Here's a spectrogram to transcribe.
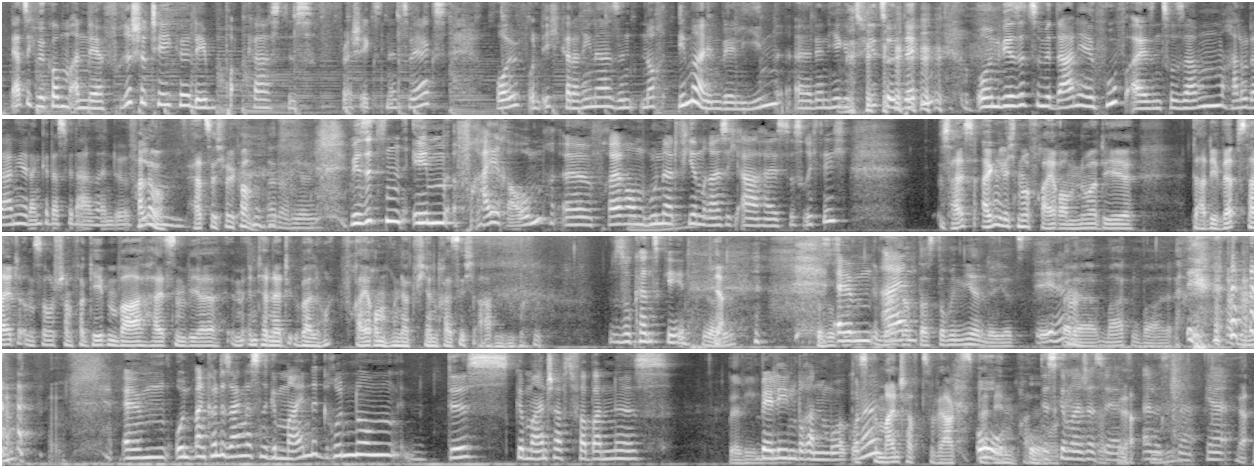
Herzlich willkommen an der Frische Theke, dem Podcast des FreshX-Netzwerks. Rolf und ich, Katharina, sind noch immer in Berlin, äh, denn hier gibt es viel zu entdecken. Und wir sitzen mit Daniel Hufeisen zusammen. Hallo Daniel, danke, dass wir da sein dürfen. Hallo, herzlich willkommen. Hi Daniel. Wir sitzen im Freiraum. Äh, Freiraum 134a heißt es, richtig? Es heißt eigentlich nur Freiraum, nur die, da die Website und so schon vergeben war, heißen wir im Internet überall Freiraum 134a. So kann es gehen. Ja. Ja. Das ist Ähm, immer noch das Dominierende jetzt Ja. bei der Markenwahl. Ähm, und man könnte sagen, das ist eine Gemeindegründung des Gemeinschaftsverbandes Berlin. Berlin-Brandenburg, Des oder? Gemeinschaftswerks Oh, Berlin-Brandenburg. des Gemeinschaftswerks, Ja. alles klar. Ja. Ja.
